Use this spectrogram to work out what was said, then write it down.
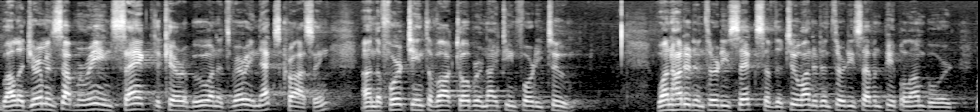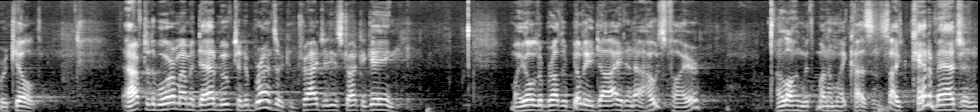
While a German submarine sank the Caribou on its very next crossing on the 14th of October 1942. 136 of the 237 people on board were killed. After the war, Mom and Dad moved to New Brunswick, and tragedy struck again. My older brother Billy died in a house fire, along with one of my cousins. I can't imagine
